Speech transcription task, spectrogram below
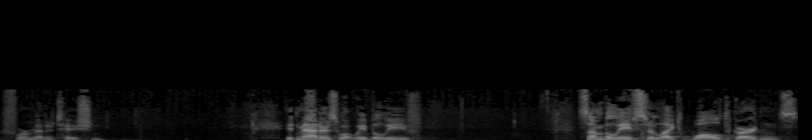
for meditation. It matters what we believe. Some beliefs are like walled gardens.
